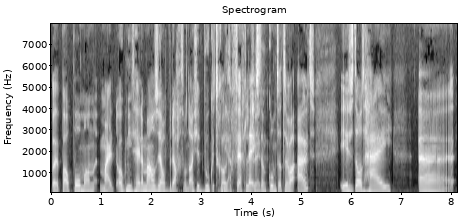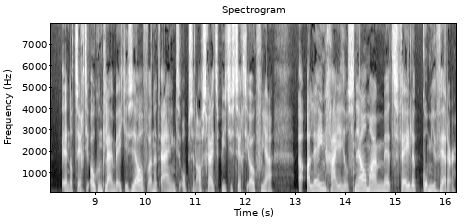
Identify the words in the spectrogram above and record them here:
eh, Paul Polman, maar ook niet helemaal zelf bedacht. Want als je het boek Het Grote Ja, Gevecht leest, zeker. dan komt dat er wel uit. Is dat hij, eh, en dat zegt hij ook een klein beetje zelf aan het eind op zijn afscheidsspeeches, zegt hij ook van ja, alleen ga je heel snel, maar met velen kom je verder.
